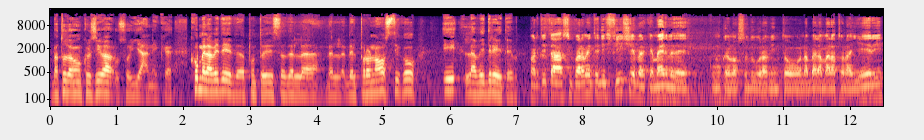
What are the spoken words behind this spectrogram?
Battuta conclusiva su Yannick, come la vedete dal punto di vista del, del, del pronostico e la vedrete? Partita sicuramente difficile perché Medvedev comunque è un osso duro, ha vinto una bella maratona ieri.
